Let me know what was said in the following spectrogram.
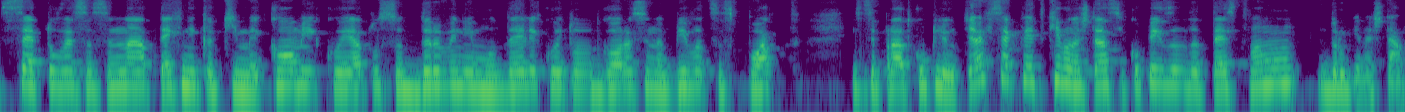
сетове с една техника кимекоми, която са дървени модели, които отгоре се набиват с плат и се правят кукли от тях. И всякакви такива неща си купих, за да тествам други неща.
